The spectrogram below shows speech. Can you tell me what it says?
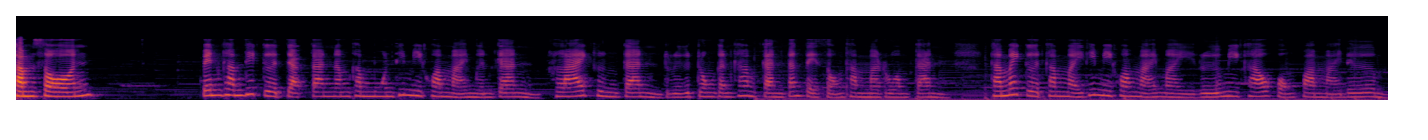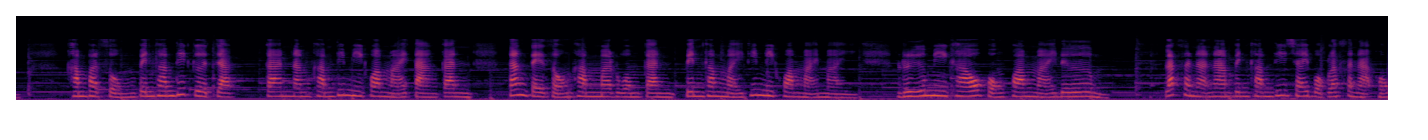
คำซ้อน เป็นคำที่เกิดจากการนำคำมูลที่มีความหมายเหมือนกัน คล้ายคลึงกัน หรือตรงกันข้ามกันตั้งแต่สองคำมารวมกันทำให้เกิดคำใหม่ที่มีความหมายใหม่ หรือมีเขาของความหมายเดิมคำผสมเป็นคำที่เกิดจากการนำคำที่มีความหมายต่างกัน ตั้งแต่สองคำมารวมกัน เป็นคำใหม่ที่มีความหมายใหม่ หรือมีเขาของความหมายเดิม ลักษณะนามเป็นคำที่ใช้บอกลักษณะของ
